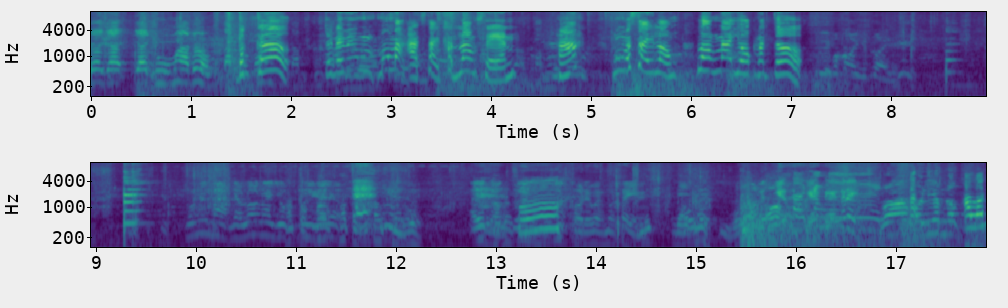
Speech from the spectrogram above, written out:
ย่าอย่าอย่าอยู่มากเด้อบักเกอร์จังได้มึงมึงมาอัดใส่ทันล่องแสนฮะมึงมาใส่ล่องล่องนายกนะเกอร์เขาจะต้องกินเลยโอ้ว้าวเขาเลี้ยงนกเอารถ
